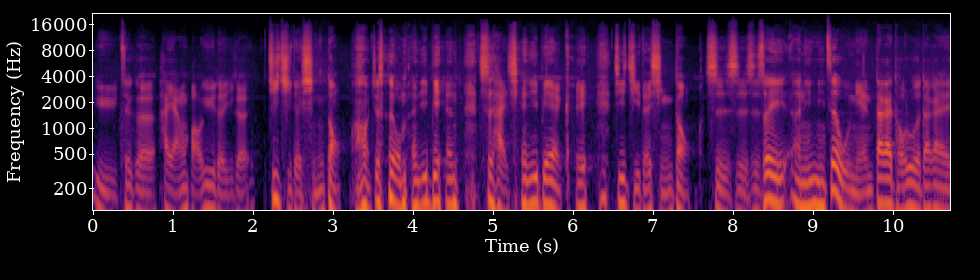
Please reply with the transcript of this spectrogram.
与这个海洋保育的一个积极的行动。哦，就是我们一边吃海鲜，一边也可以积极的行动。是是是，所以呃，你你这五年大概投入了大概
